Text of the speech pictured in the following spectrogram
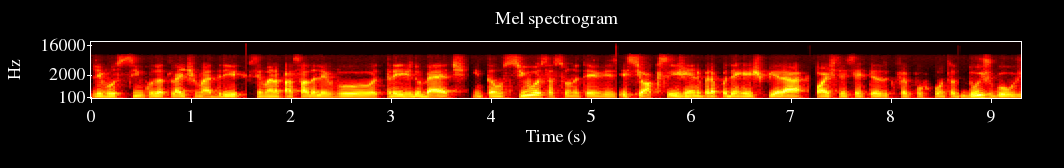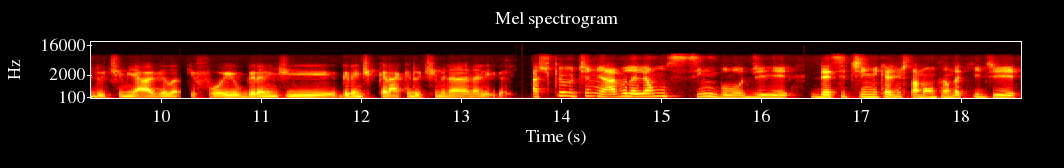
levou cinco do Atlético de Madrid, semana passada levou três do Bet. Então, se o Sassuna teve esse oxigênio para poder respirar, pode ter certeza que foi por conta dos gols do time Ávila, que foi o grande, grande craque do time na, na liga. Acho que o time Ávila ele é um símbolo de, desse time que a gente está montando aqui de,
